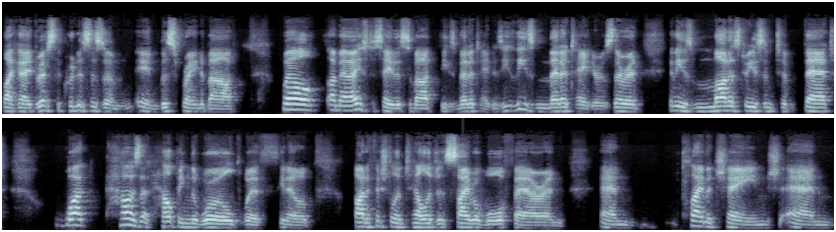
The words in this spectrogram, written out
Like I addressed the criticism in Bliss Brain about, well, I mean, I used to say this about these meditators. These meditators, they're in, in these monasteries in Tibet. What, how is that helping the world with, you know, artificial intelligence, cyber warfare, and and climate change, and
